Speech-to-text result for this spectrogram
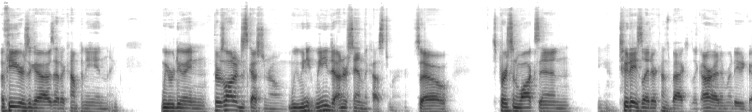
A few years ago, I was at a company and we were doing. There was a lot of discussion around. We we need we need to understand the customer. So this person walks in. Two days later, comes back. and is like, "All right, I'm ready to go."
